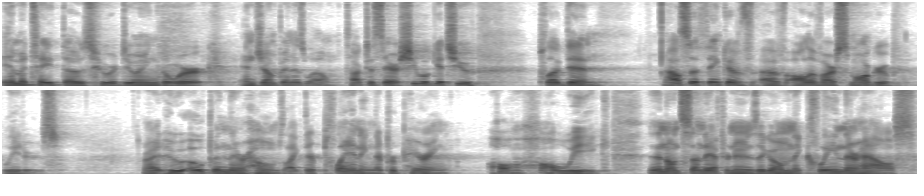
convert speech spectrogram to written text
imitate those who are doing the work and jump in as well. Talk to Sarah, she will get you plugged in. I also think of, of all of our small group leaders, right, who open their homes, like they're planning, they're preparing all, all week. And then on Sunday afternoons, they go home and they clean their house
